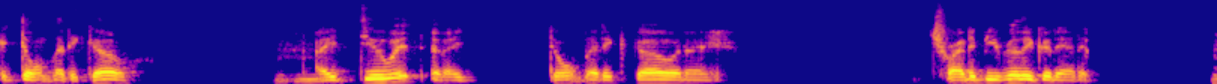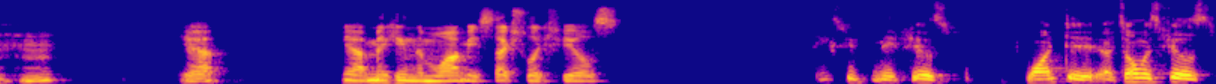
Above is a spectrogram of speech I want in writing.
I don't let it go. Mm-hmm. I do it and I don't let it go and I try to be really good at it. Mm-hmm. Yeah. Yeah. Making them want me sexually feels makes me it feels wanted. It almost feels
